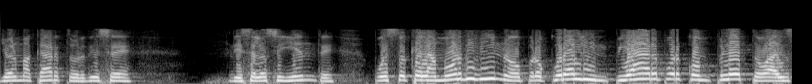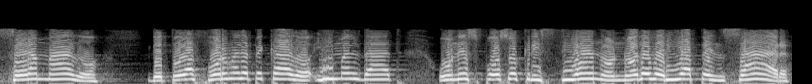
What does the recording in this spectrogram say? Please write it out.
John MacArthur dice, dice lo siguiente, puesto que el amor divino procura limpiar por completo al ser amado de toda forma de pecado y maldad, un esposo cristiano no debería pensar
